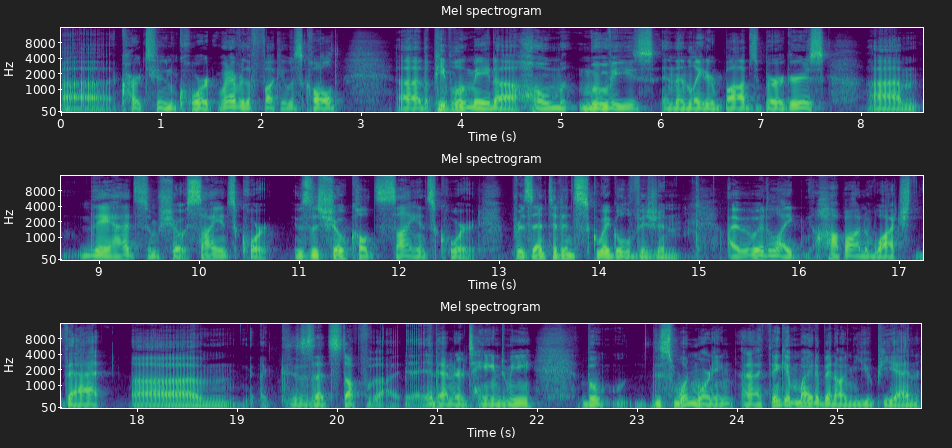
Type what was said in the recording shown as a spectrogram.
uh, Cartoon Court, whatever the fuck it was called. Uh, the people who made uh, home movies and then later Bob's Burgers, um, they had some show Science Court it was this show called Science Court, presented in Squiggle Vision. I would like hop on and watch that um because that stuff it entertained me. But this one morning and i think it might have been on upn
